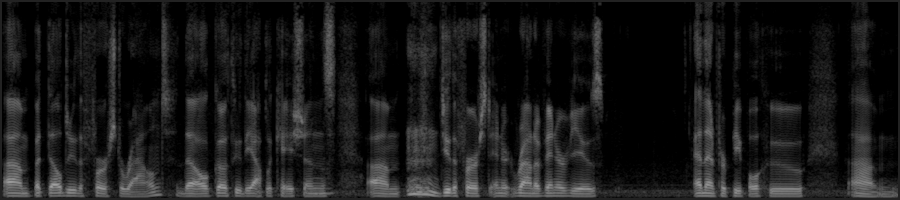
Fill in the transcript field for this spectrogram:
um, but they'll do the first round. They'll go through the applications, um, do the first inter- round of interviews, and then for people who um,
